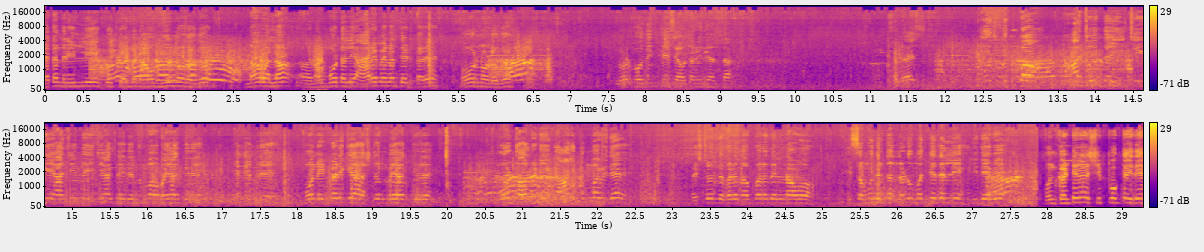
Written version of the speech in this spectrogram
ಯಾಕಂದರೆ ಇಲ್ಲಿ ಕೂತ್ಕೊಂಡು ನಾವು ಮೀನು ನೋಡೋದು. ನಾವಲ್ಲ ನಮ್ಮ ಬೋಟಲ್ಲಿ ಆರೆಮೇನ್ ಅಂತ ಇರ್ತಾರೆ ಅವ್ರು ನೋಡೋದು. ನೋಡ್ಬೋದು ಈ ಪ್ಲೇಸ್ ಯಾವ ಥರ ಇದೆ ಅಂತ. ತುಂಬಾ ಆಚೆಯಿಂದ ಈಚೆಗೆ ಆಚೆಯಿಂದ ಈಚೆ ಆಗ್ತಾ ಇದೆ, ತುಂಬಾ ಭಯ ಆಗ್ತಿದೆ. ಯಾಕಂದ್ರೆ ಫೋನ್ ಇಟ್ಕೊಳ್ಳಿಕ್ಕೆ ಅಷ್ಟೊಂದು ಭಯ ಆಗ್ತಿದೆ. ಬೋಟ್ ಆಲ್ರೆಡಿ ಗಾಳಿ ತುಂಬಾ ಇದೆ ಎಷ್ಟೊಂದು ಕಡೆ ಅಬ್ಬರದಲ್ಲಿ ನಾವು ಈ ಸಮುದ್ರದ ನಡು ಮಧ್ಯದಲ್ಲಿ ಇದ್ದೇವೆ. ಒಂದು ಕಂಟೈನರ್ ಶಿಪ್ ಹೋಗ್ತಾ ಇದೆ,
